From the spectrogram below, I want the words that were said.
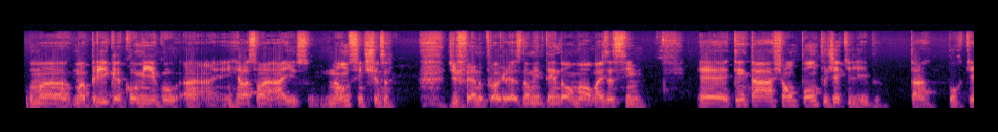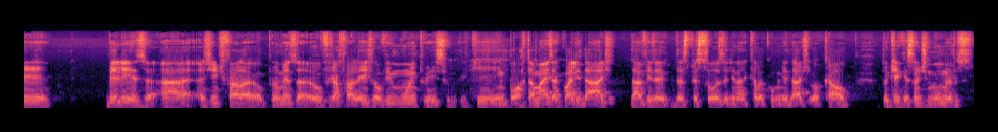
uma, uma briga comigo a, em relação a, a, isso. Não no sentido de fé no progresso, não me entendam mal, mas assim, é, tentar achar um ponto de equilíbrio, tá? Porque, beleza, a, a gente fala, eu, pelo menos eu já falei, já ouvi muito isso, que importa mais a qualidade da vida das pessoas ali naquela comunidade local do que a questão de números.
